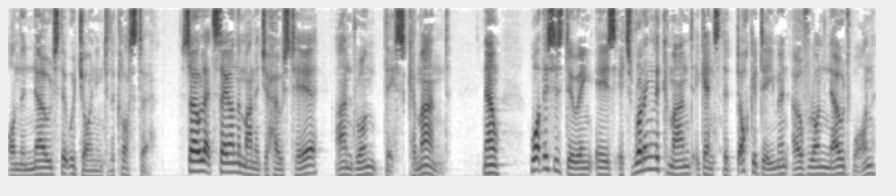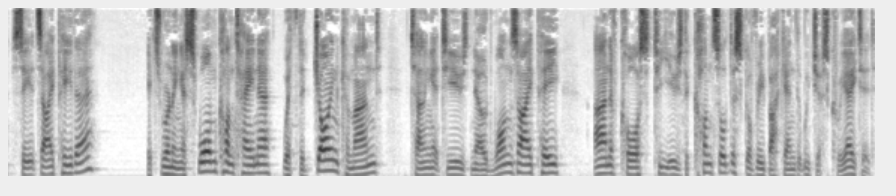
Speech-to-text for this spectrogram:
on the nodes that we're joining to the cluster. So let's stay on the manager host here and run this command. Now, what this is doing is it's running the command against the Docker daemon over on node 1. See its IP there? It's running a swarm container with the join command, telling it to use node 1's IP, and of course to use the Consul discovery backend that we just created.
